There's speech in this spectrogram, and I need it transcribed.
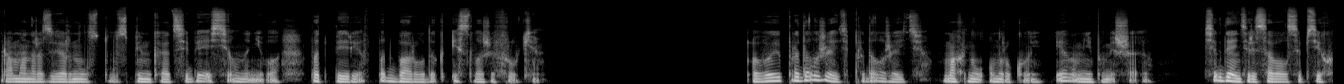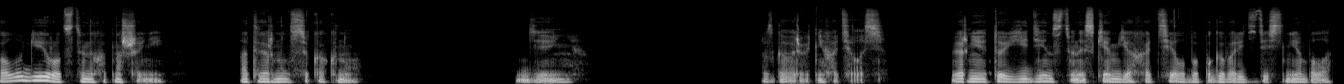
Роман развернул стул спинкой от себя и сел на него, подперев подбородок и сложив руки. Вы продолжайте, продолжайте, махнул он рукой. Я вам не помешаю. Всегда интересовался психологией родственных отношений. Отвернулся к окну. День. Разговаривать не хотелось. Вернее, той единственной, с кем я хотел бы поговорить, здесь не было.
